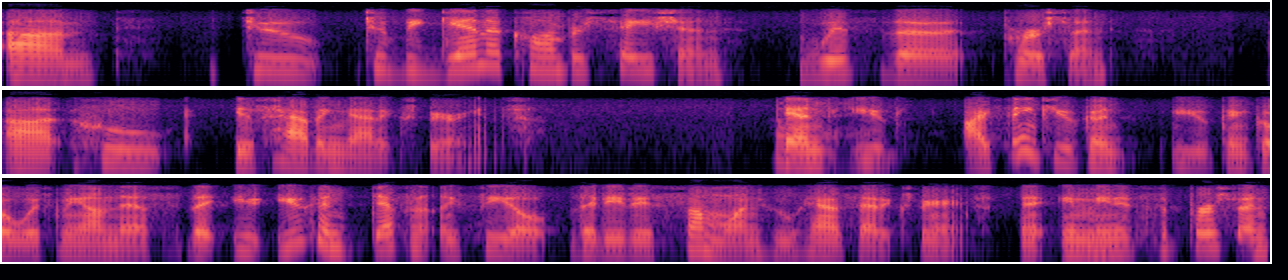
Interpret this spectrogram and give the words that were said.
um, to to begin a conversation with the person uh, who is having that experience, okay. and you, I think you can you can go with me on this that you you can definitely feel that it is someone who has that experience. I, I mean, it's the person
